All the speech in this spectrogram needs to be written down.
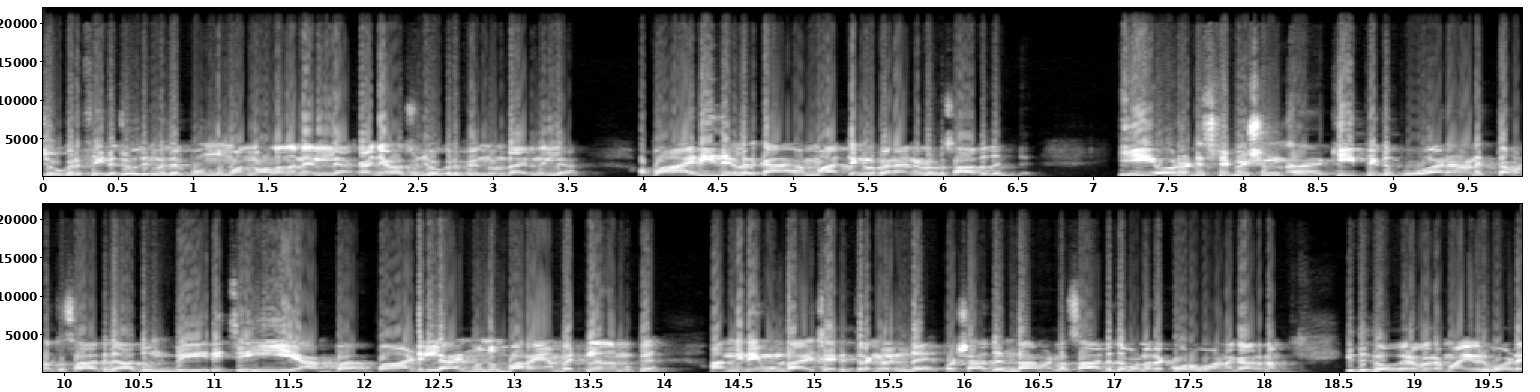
ജോഗ്രഫീന്റെ ചോദ്യങ്ങൾ ചിലപ്പോൾ ഒന്നും വന്നോളാൻ തന്നെ ഇല്ല. കഴിഞ്ഞ പ്രാവശ്യം ജോഗ്രഫി ഒന്നും ഉണ്ടായിരുന്നില്ല. അപ്പൊ ആ രീതിയിലുള്ള മാറ്റങ്ങൾ വരാനുള്ള ഒരു സാധ്യത ഉണ്ട്. ഈ ഒരു ഡിസ്ട്രിബ്യൂഷൻ കീപ്പ് ചെയ്ത് പോകാനാണ് ഇത്തവണത്തെ സാധ്യത. അതും വേരി ചെയ്യാൻ പാടില്ല എന്നൊന്നും പറയാൻ പറ്റില്ല നമുക്ക്. അങ്ങനെയും ഉണ്ടായ ചരിത്രങ്ങളുണ്ട്. പക്ഷെ അത് ഉണ്ടാവാനുള്ള സാധ്യത വളരെ കുറവാണ്. കാരണം ഇത് ഗൗരവപരമായി ഒരുപാട്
